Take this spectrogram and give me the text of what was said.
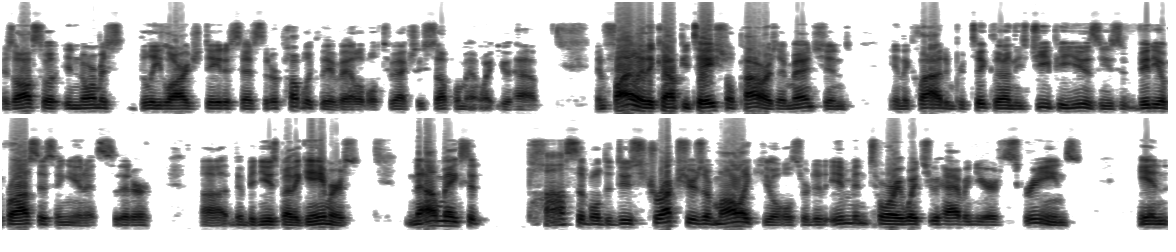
There's also enormously large data sets that are publicly available to actually supplement what you have. And finally, the computational power, as I mentioned, in the cloud in particular on these GPUs, these video processing units that are uh, been used by the gamers, now makes it possible to do structures of molecules or to inventory what you have in your screens in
